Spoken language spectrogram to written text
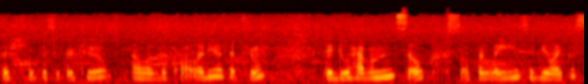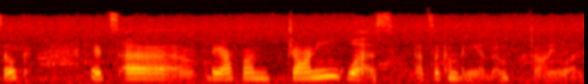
they're super super cute. I love the quality of it too. They do have them in silk, so for ladies, if you like the silk, it's uh they are from Johnny Was. That's the company of them. Johnny Was.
